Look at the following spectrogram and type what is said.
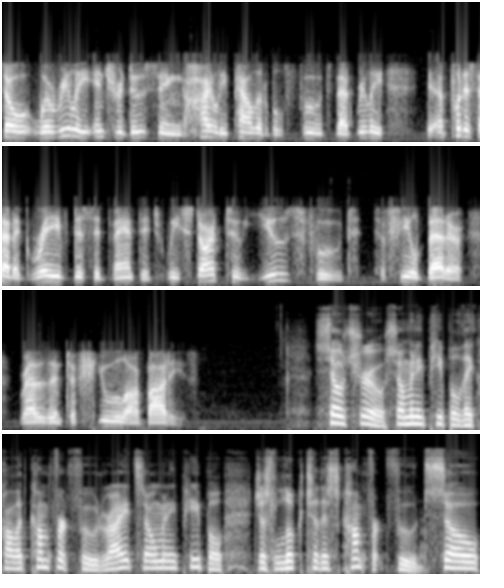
So we're really introducing highly palatable foods that really Uh, put us at a grave disadvantage. We start to use food to feel better rather than to fuel our bodies. So true. So many people, they call it comfort food, right? So many people just look to this comfort food. So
